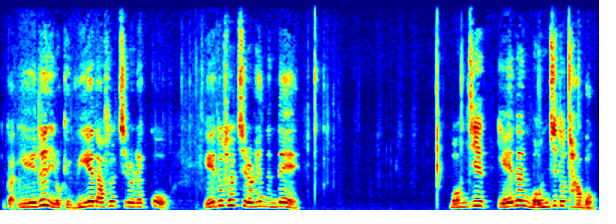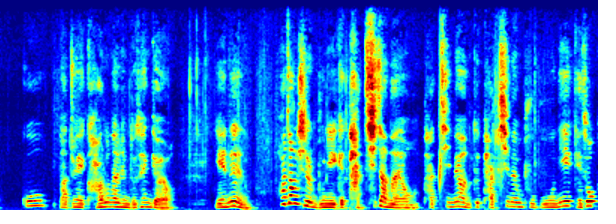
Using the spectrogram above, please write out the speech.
그러니까 얘는 이렇게 위에다 설치를 했고 얘도 설치를 했는데 먼지 얘는 먼지도 다 먹고 나중에 가루 날림도 생겨요. 얘는 화장실 문이 이렇게 닫히잖아요. 닫히면 그 닫히는 부분이 계속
